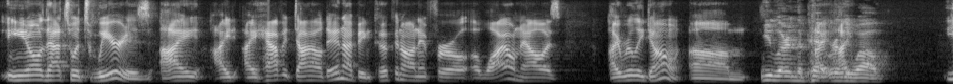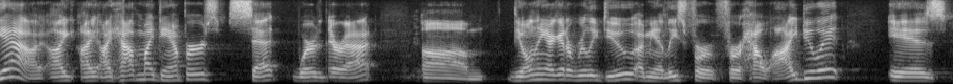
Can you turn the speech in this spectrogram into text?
You know, that's what's weird is I I, I have it dialed in. I've been cooking on it for a, a while now. Is I really don't. Um, you learned the pit I, really I, well. Yeah, I, I, I have my dampers set where they're at. Um, the only thing I got to really do, I mean, at least for for how I do it, is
